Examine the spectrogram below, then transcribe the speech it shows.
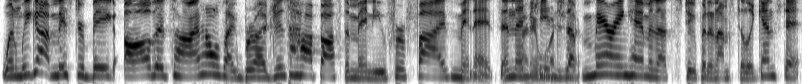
when we got Mr. Big all the time, I was like, bruh, just hop off the menu for five minutes. And then she ends up marrying him, and that's stupid, and I'm still against it.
